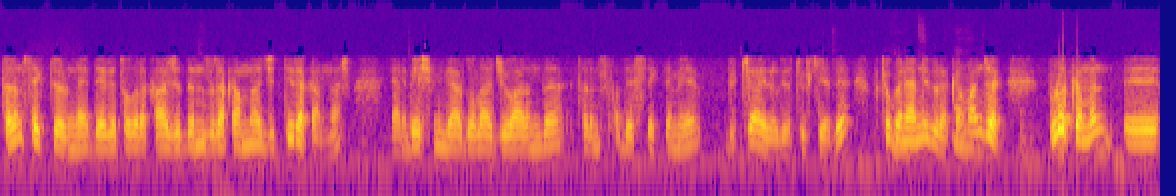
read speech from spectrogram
tarım sektörüne devlet olarak harcadığımız rakamlar ciddi rakamlar. Yani 5 milyar dolar civarında tarımsal desteklemeye bütçe ayrılıyor Türkiye'de. Bu çok önemli bir rakam ancak bu rakamın e,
